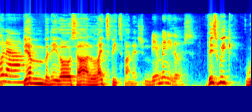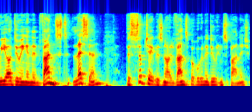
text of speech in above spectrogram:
Hola. Bienvenidos a Lightspeed Spanish. Bienvenidos. This week we are doing an advanced lesson. The subject is not advanced, but we're going to do it in Spanish.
